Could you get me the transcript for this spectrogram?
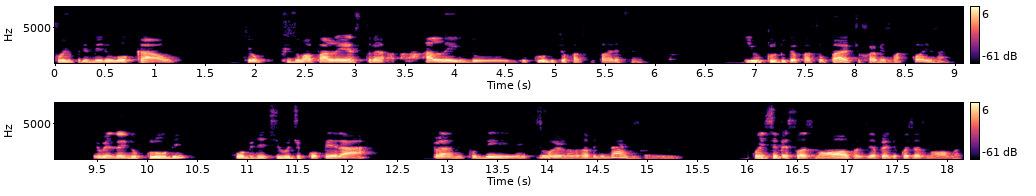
foi o primeiro local que eu fiz uma palestra além do, do clube que eu faço parte. E o clube que eu faço parte foi a mesma coisa. Eu entrei no clube com o objetivo de cooperar para me poder desenvolver novas habilidades. Né? Conhecer pessoas novas e aprender coisas novas.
